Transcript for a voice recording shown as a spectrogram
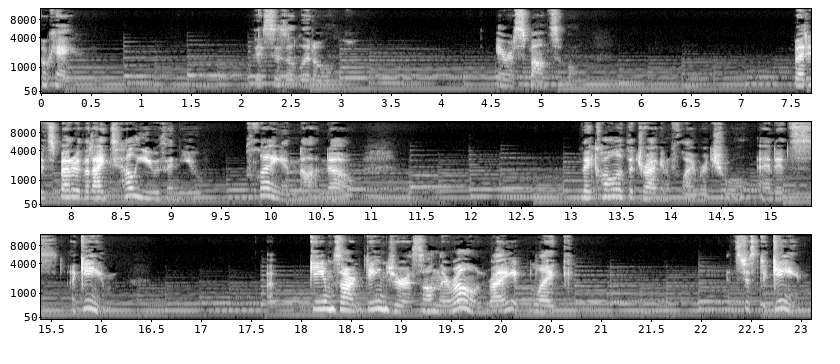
Okay. This is a little irresponsible. But it's better that I tell you than you play and not know. They call it the Dragonfly Ritual, and it's a game. Uh, games aren't dangerous on their own, right? Like, it's just a game.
